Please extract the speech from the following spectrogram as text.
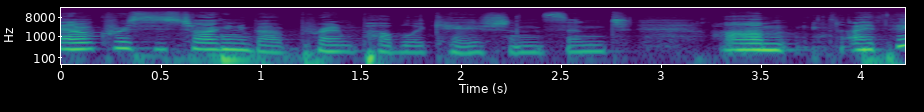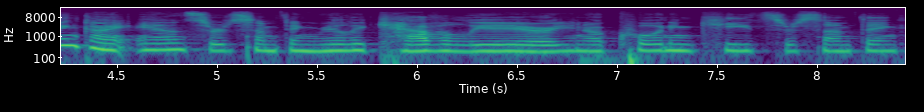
And of course, he's talking about print publications. And um, I think I answered something really cavalier, you know, quoting Keats or something.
